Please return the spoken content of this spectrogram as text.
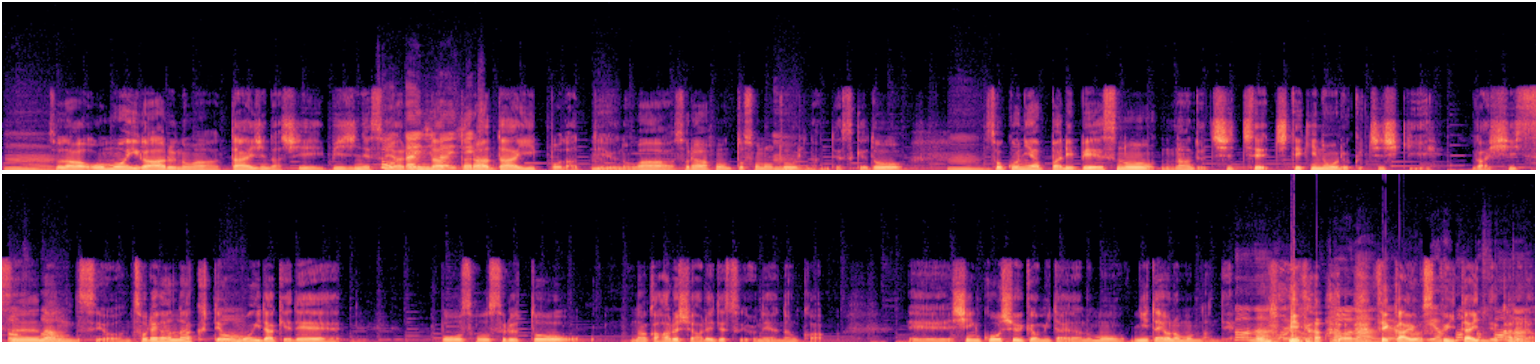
うん、そうだから思いがあるのは大事だしビジネスやるんだったら第一歩だっていうのはそれは本当その通りなんですけど、うんそこにやっぱりベースのなんていう知知知的能力知識が必須なんですよ。それがなくて思いだけで暴走するとなんかある種あれですよね。なんか、えー新興宗教みたいなのも似たようなもんなんで思いが世界を救いたいんでや彼らは。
